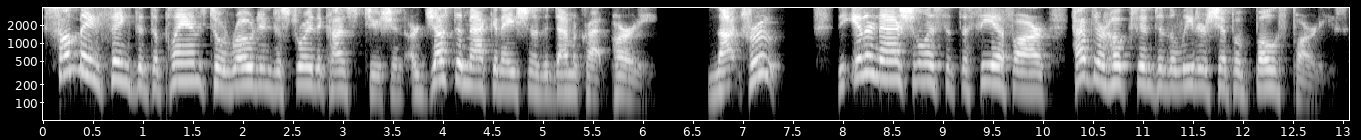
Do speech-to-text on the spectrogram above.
some may think that the plans to erode and destroy the Constitution are just a machination of the Democrat Party. Not true. The internationalists at the CFR have their hooks into the leadership of both parties.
